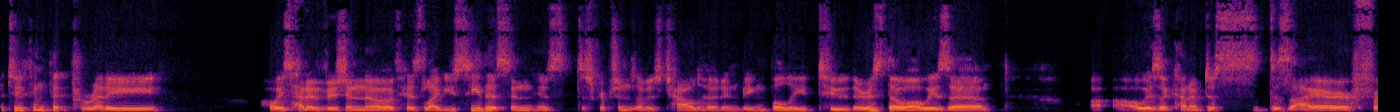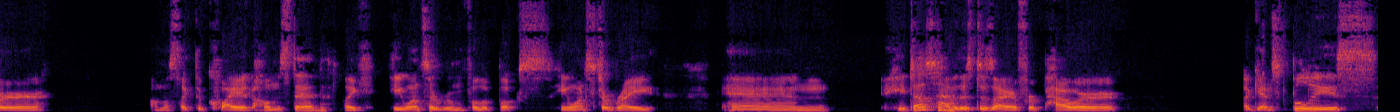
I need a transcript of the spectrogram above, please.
I do think that Peretti always had a vision though of his life. You see this in his descriptions of his childhood and being bullied too. There is though always a always a kind of dis- desire for almost like the quiet homestead. Like he wants a room full of books. He wants to write, and he does have this desire for power against bullies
